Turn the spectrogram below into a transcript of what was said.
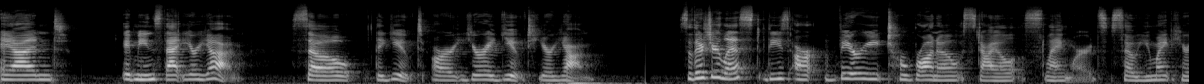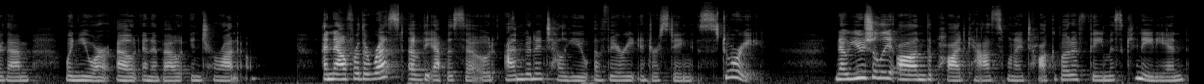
and it means that you're young. So the ute, or you're a ute, you're young. So there's your list. These are very Toronto style slang words. So you might hear them when you are out and about in Toronto. And now for the rest of the episode, I'm going to tell you a very interesting story. Now, usually on the podcast, when I talk about a famous Canadian,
